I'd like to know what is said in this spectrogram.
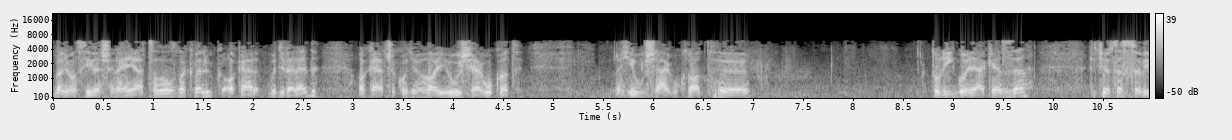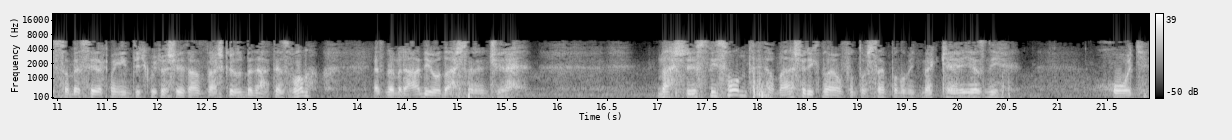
nagyon szívesen eljátszadoznak velük, akár, vagy veled, akár csak, hogy a hiúságukat, a hiúságukat tuningolják ezzel. Kicsit össze-vissza beszélek megint egy kutyasétáltatás közben, de hát ez van. Ez nem rádiódás szerencsére. Másrészt viszont a második nagyon fontos szempont, amit meg kell jegyezni, hogy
